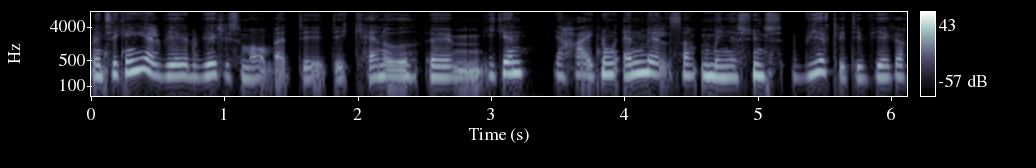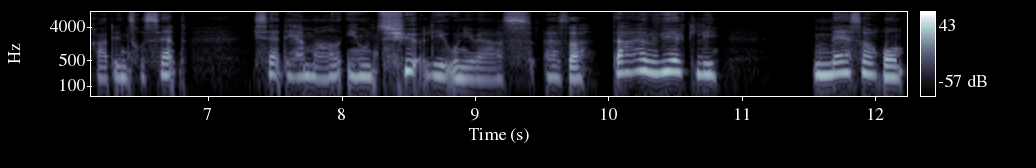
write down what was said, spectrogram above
men til gengæld virker det virkelig som om, at det, det kan noget. Øhm, igen, jeg har ikke nogen anmeldelser, men jeg synes virkelig, det virker ret interessant. Især det her meget eventyrlige univers. Altså, der er virkelig masser af rum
